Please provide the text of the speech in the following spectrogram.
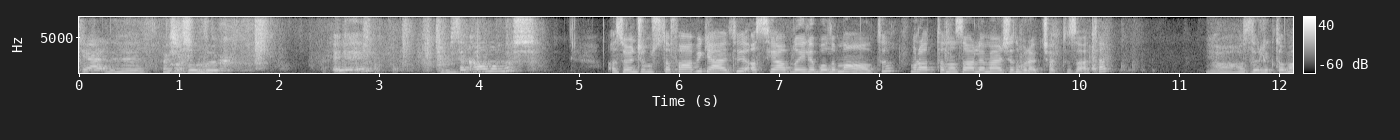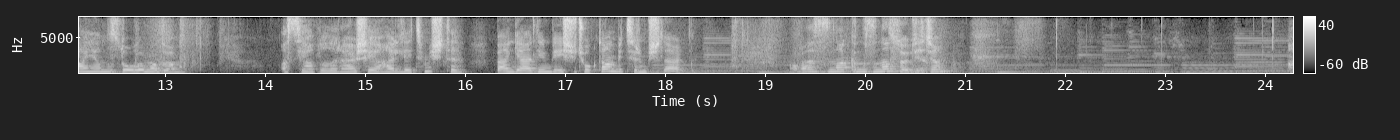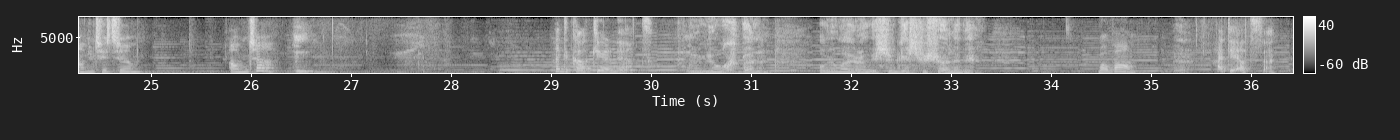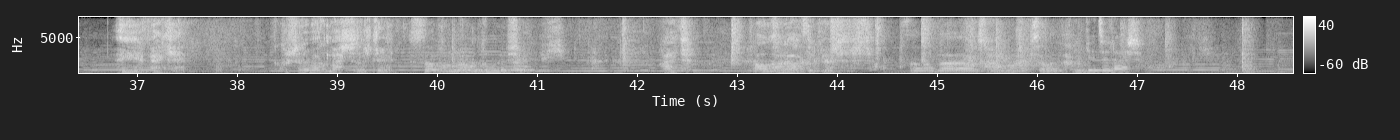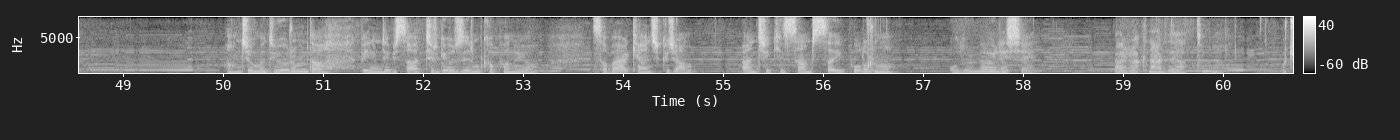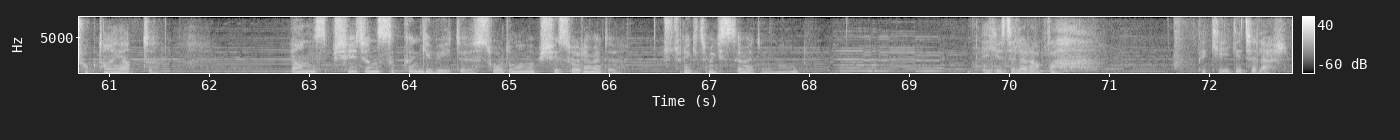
Hoş geldiniz. Hoş, bulduk. Ee, kimse kalmamış. Az önce Mustafa abi geldi. Asiye ablayla balımı aldı. Murat da Nazar'la Mercan'ı bırakacaktı zaten. Ya hazırlıkta ben yanınızda olamadım. Asiye ablalar her şeyi halletmişti. Ben geldiğimde işi çoktan bitirmişlerdi. Ben sizin hakkınızı nasıl ödeyeceğim? Amcacığım. Amca. Hadi kalk yerine yat. Yok ben uyumuyorum. İşim geçmiş şöyle bir. Babam. Hadi yat sen. İyi peki. Kusura bakmazsınız değil mi? Estağfurullah olur mu öyle şey? Haydi. Allah razılık versin. Sana da Osman baba sana da. İyi geceler. Amcama diyorum da benim de bir saattir gözlerim kapanıyor. Sabah erken çıkacağım. Ben çekilsem size ayıp olur mu? Olur mu öyle şey? Berrak nerede yattı mı? O çoktan yattı. Yalnız bir şey canı sıkkın gibiydi. Sordum ama bir şey söylemedi. Üstüne gitmek istemedim. Ne oldu? İyi geceler abla. Peki iyi geceler.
